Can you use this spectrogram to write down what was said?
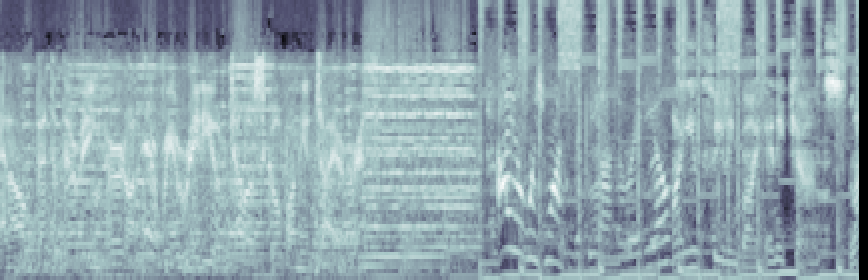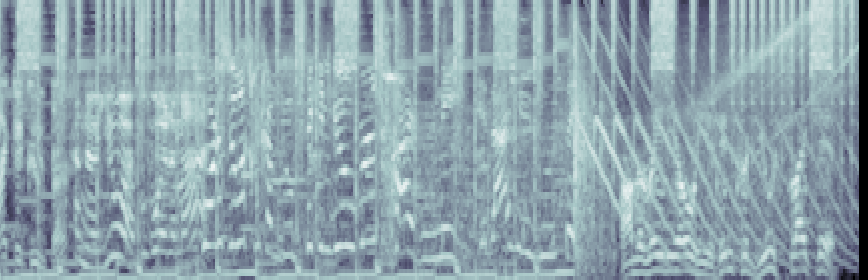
and I'll bet that they're being heard on every radio telescope on the entire Earth. I always wanted to be on the radio. Are you feeling by any chance like a goober? I know you are, but what am I? What does it look like I'm doing? Picking goobers? Pardon me, did I hear you say? On the radio, he is introduced like this.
